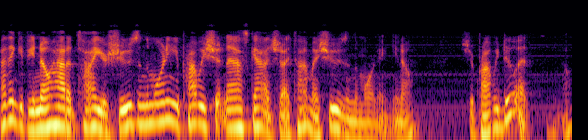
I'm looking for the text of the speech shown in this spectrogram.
I think if you know how to tie your shoes in the morning, you probably shouldn't ask God, should I tie my shoes in the morning? You know, you should probably do it. You know?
